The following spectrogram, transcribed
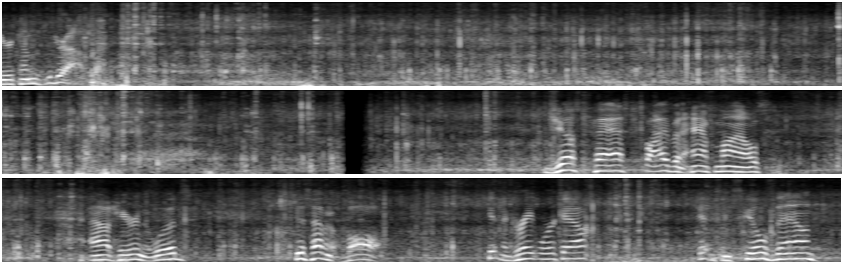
Here comes the drop. Just past five and a half miles out here in the woods. Just having a ball. Getting a great workout. Getting some skills down.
